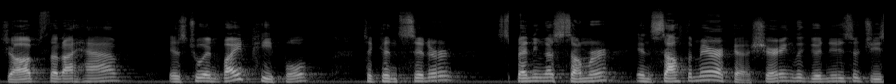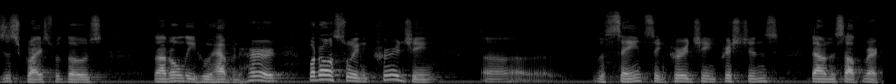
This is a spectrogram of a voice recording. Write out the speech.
jobs that I have is to invite people to consider spending a summer in South America, sharing the good news of Jesus Christ with those not only who haven't heard, but also encouraging uh, the saints, encouraging Christians down in South America.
